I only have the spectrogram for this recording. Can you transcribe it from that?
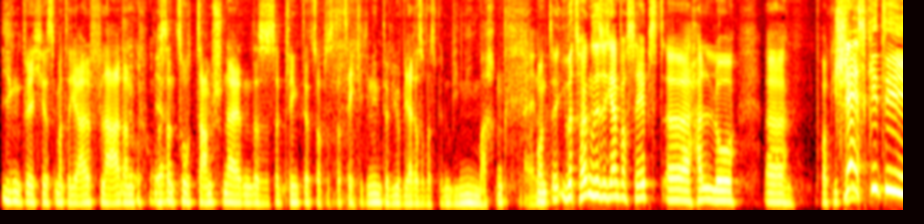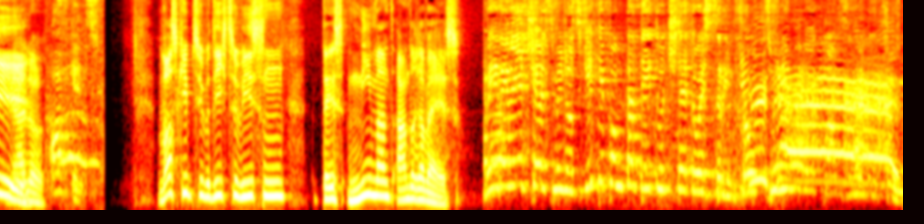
irgendwelches Material fladern und das dann so zusammenschneiden, dass es dann klingt, als ob es tatsächlich ein Interview wäre. Sowas würden wir nie machen. Und äh, überzeugen Sie sich einfach selbst. Äh, hallo, äh, Frau Kitty. Jess Kitty! Hallo. Auf geht's. Was gibt's über dich zu wissen, das niemand anderer weiß? www.chels-gitti.at dort steht alles drin mich nicht mehr, weil ich kann's nicht mehr dazu.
